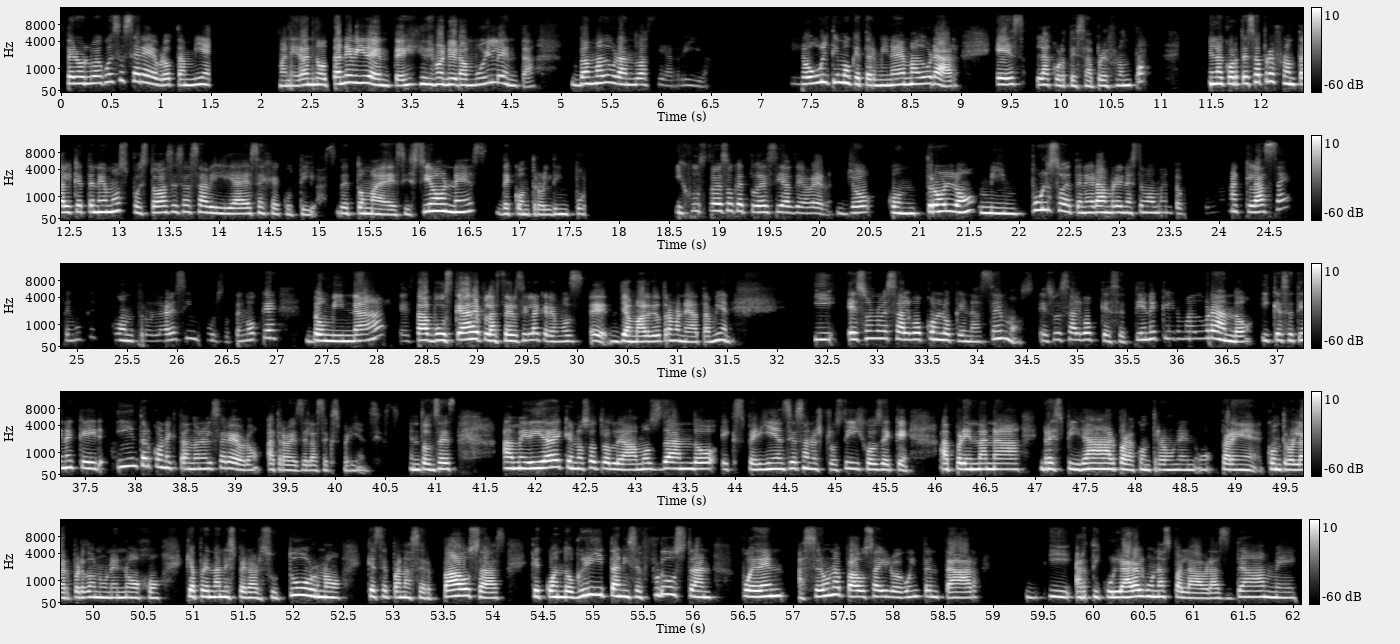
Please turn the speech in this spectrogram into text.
Pero luego ese cerebro también manera no tan evidente y de manera muy lenta, va madurando hacia arriba. Y lo último que termina de madurar es la corteza prefrontal. En la corteza prefrontal que tenemos, pues todas esas habilidades ejecutivas de toma de decisiones, de control de impulso. Y justo eso que tú decías de, a ver, yo controlo mi impulso de tener hambre en este momento. En una clase tengo que controlar ese impulso, tengo que dominar esta búsqueda de placer, si la queremos eh, llamar de otra manera también. Y eso no es algo con lo que nacemos, eso es algo que se tiene que ir madurando y que se tiene que ir interconectando en el cerebro a través de las experiencias. Entonces, a medida de que nosotros le vamos dando experiencias a nuestros hijos, de que aprendan a respirar para, controlar un, perdón, un enojo, que aprendan a esperar su turno, que sepan hacer pausas, que cuando gritan y se frustran pueden hacer una pausa y luego intentar y articular algunas palabras, dame,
